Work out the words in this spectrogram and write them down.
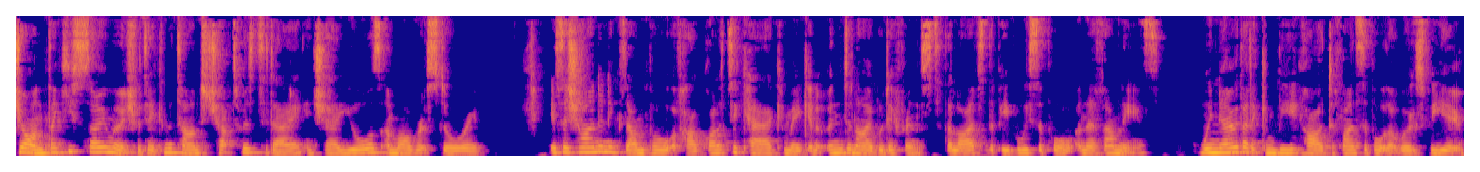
John, thank you so much for taking the time to chat to us today and share yours and Margaret's story. It's a shining example of how quality care can make an undeniable difference to the lives of the people we support and their families. We know that it can be hard to find support that works for you.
